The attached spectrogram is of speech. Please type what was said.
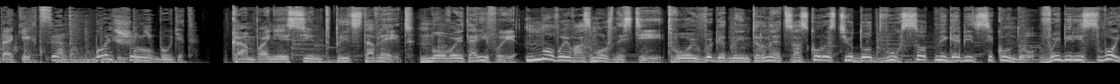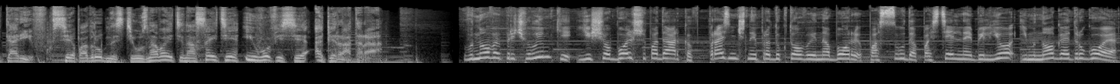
Таких цен больше не будет. Компания Синт представляет новые тарифы, новые возможности. Твой выгодный интернет со скоростью до 200 мегабит в секунду. Выбери свой тариф. Все подробности узнавайте на сайте и в офисе оператора. В новой Причулымке еще больше подарков. Праздничные продуктовые наборы, посуда, постельное белье и многое другое.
